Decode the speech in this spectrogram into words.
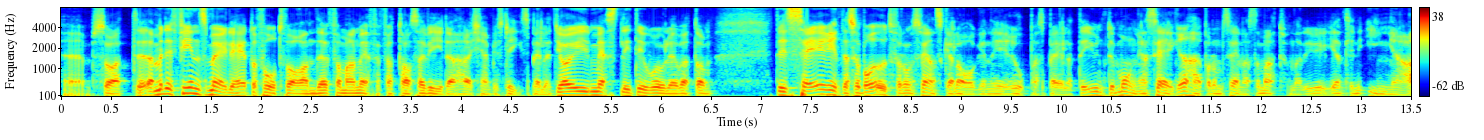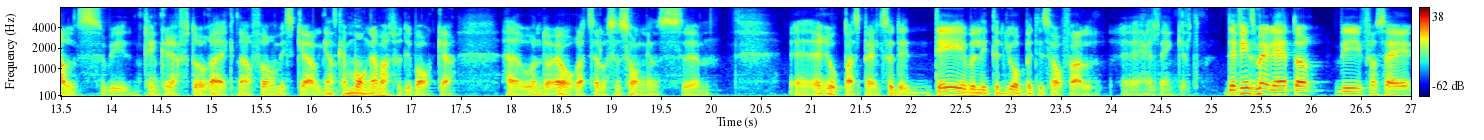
Eh, så att ja, men det finns möjligheter fortfarande för Malmö FF att ta sig vidare här i Champions League-spelet. Jag är mest lite orolig över att de det ser inte så bra ut för de svenska lagen i Europaspelet. Det är ju inte många segrar här på de senaste matcherna. Det är ju egentligen inga alls. Vi tänker efter och räknar för om vi ska ganska många matcher tillbaka här under årets eller säsongens eh Europaspel. Så det, det, är väl lite jobbigt i så fall eh, helt enkelt. Det finns möjligheter. Vi får se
